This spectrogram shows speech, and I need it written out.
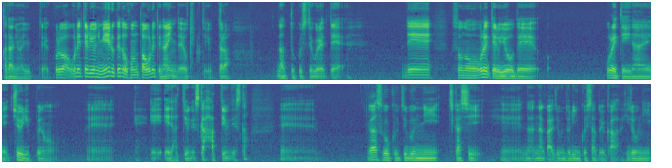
方には言ってこれは折れてるように見えるけど本当は折れてないんだよって言ったら納得してくれてでその折れてるようで折れていないチューリップの、え枝っていうんですか葉っていうんですか、えー、がすごく自分に近しい、えー、なんか自分とリンクしたというか非常に、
